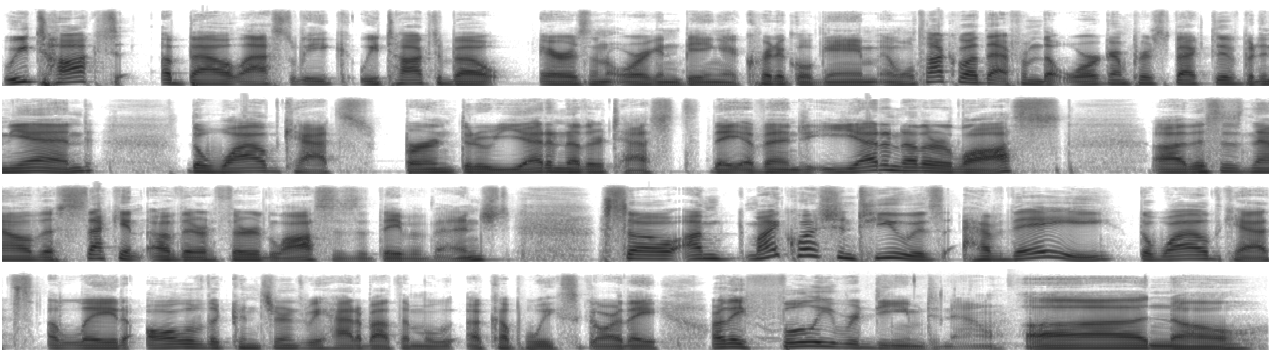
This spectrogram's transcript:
We talked about last week. We talked about Arizona Oregon being a critical game, and we'll talk about that from the Oregon perspective. But in the end, the Wildcats burned through yet another test. They avenge yet another loss. Uh, this is now the second of their third losses that they've avenged. So, um, my question to you is: Have they, the Wildcats, allayed all of the concerns we had about them a, a couple weeks ago? Are they are they fully redeemed now? Uh no.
